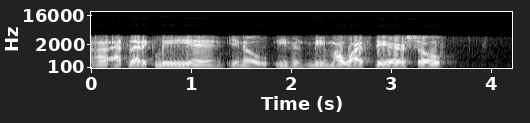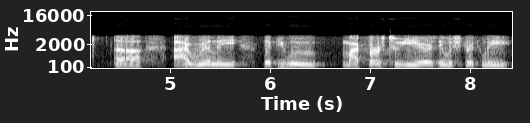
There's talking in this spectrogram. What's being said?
uh athletically and you know, even me and my wife there. So uh I really if you would my first two years it was strictly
